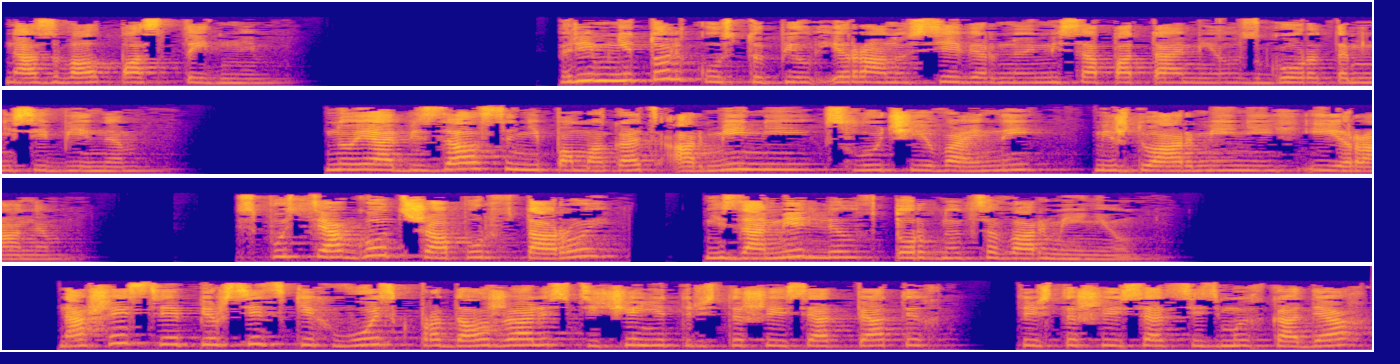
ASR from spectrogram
назвал постыдным. Рим не только уступил Ирану северную Месопотамию с городом Несибиным, но и обязался не помогать Армении в случае войны между Арменией и Ираном. Спустя год Шапур II не замедлил вторгнуться в Армению. Нашествия персидских войск продолжались в течение 365-367 годах,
